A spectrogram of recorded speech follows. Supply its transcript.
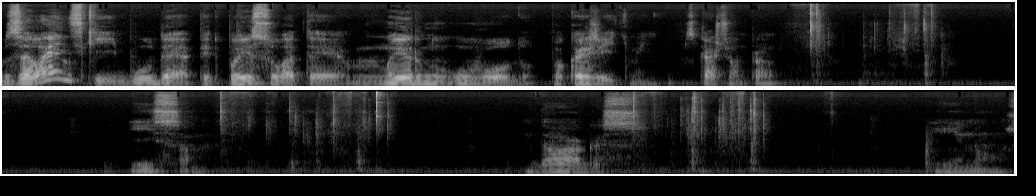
Зеленський буде підписувати мирну угоду. Покажіть мені. Скажіть вам правду. Іса. Дагас. Інус.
